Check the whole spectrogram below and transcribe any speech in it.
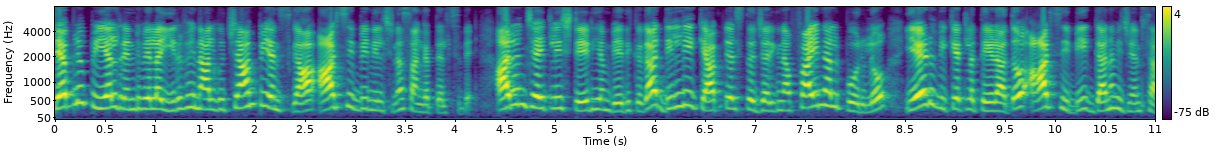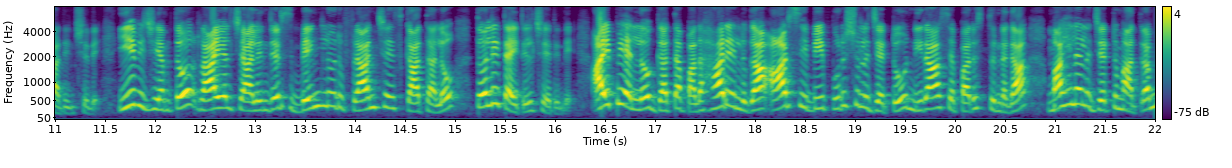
డబ్ల్యూపీఎల్ రెండు వేల ఇరవై నాలుగు ఛాంపియన్స్గా ఆర్సీబీ నిలిచిన సంగతి తెలిసిందే. అరుణ్ జైట్లీ స్టేడియం వేదికగా ఢిల్లీ క్యాపిటల్స్తో జరిగిన ఫైనల్ పోరులో ఏడు వికెట్ల తేడాతో ఆర్సీబీ ఘన విజయం సాధించింది. ఈ విజయంతో రాయల్ ఛాలెంజర్స్ బెంగళూరు ఫ్రాంచైజ్ ఖాతాలో తొలి టైటిల్ చేరింది. ఐపీఎల్లో గత పదహారేళ్ళుగా ఆర్సీబీ పురుషుల జట్టు నిరాశ పరుస్తుండగా మహిళల జట్టు మాత్రం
